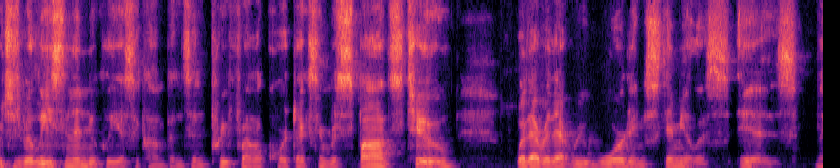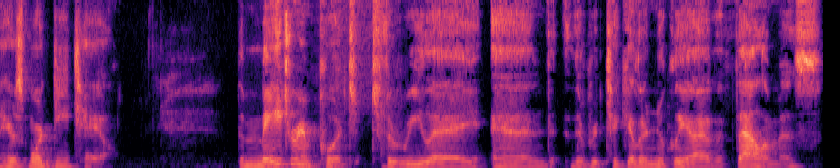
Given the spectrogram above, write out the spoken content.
which is released in the nucleus accumbens and prefrontal cortex in response to whatever that rewarding stimulus is. Now, here's more detail. The major input to the relay and the reticular nuclei of the thalamus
